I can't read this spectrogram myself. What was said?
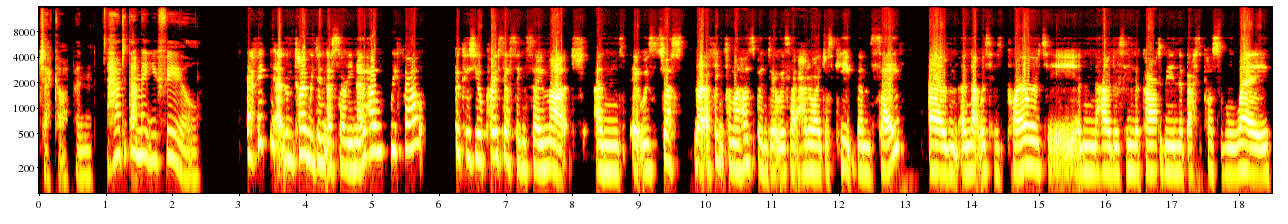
checkup. And how did that make you feel? I think at the time we didn't necessarily know how we felt because you're processing so much and it was just like i think for my husband it was like how do i just keep them safe? Um, and that was his priority and how does he look after me in the best possible way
